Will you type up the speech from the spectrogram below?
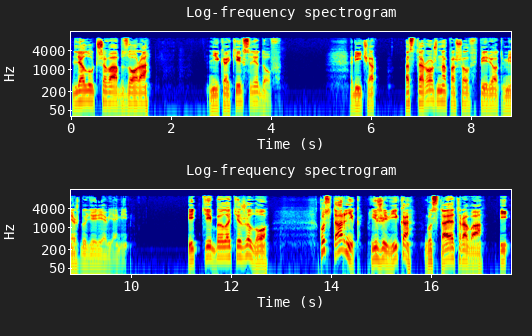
для лучшего обзора. Никаких следов. Ричард осторожно пошел вперед между деревьями. Идти было тяжело. Кустарник, ежевика, густая трава и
